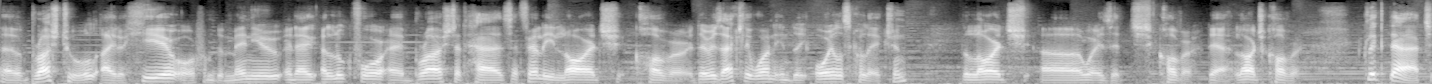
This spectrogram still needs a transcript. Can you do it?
uh, brush tool, either here or from the menu, and I, I look for a brush that has a fairly large cover. There is actually one in the oils collection, the large, uh, where is it, cover, there, large cover click that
